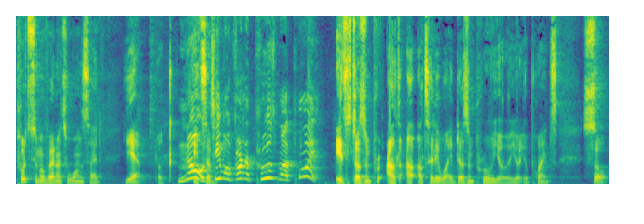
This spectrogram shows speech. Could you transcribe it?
put Timo Werner to one side. Yeah, look. No, a- Timo Werner proves my point. it doesn't. Pro- I'll, I'll, I'll tell you why it doesn't prove your your, your points. So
